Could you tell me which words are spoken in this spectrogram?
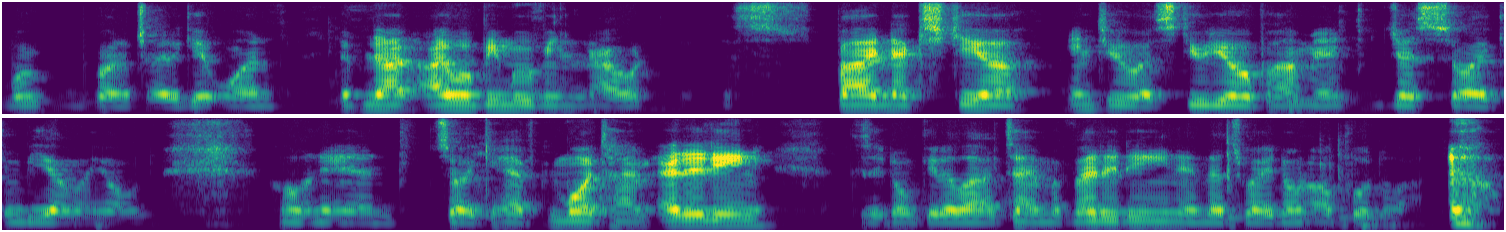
we're going to try to get one. If not, I will be moving out by next year into a studio apartment just so I can be on my own, own and so I can have more time editing. Because I don't get a lot of time of editing, and that's why I don't upload a lot.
